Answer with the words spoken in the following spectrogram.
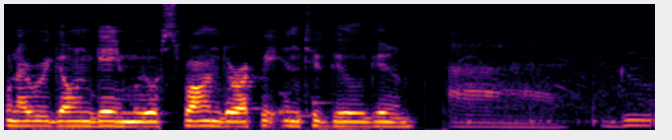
whenever we go in game, we will spawn directly into Goo Lagoon. Goo.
